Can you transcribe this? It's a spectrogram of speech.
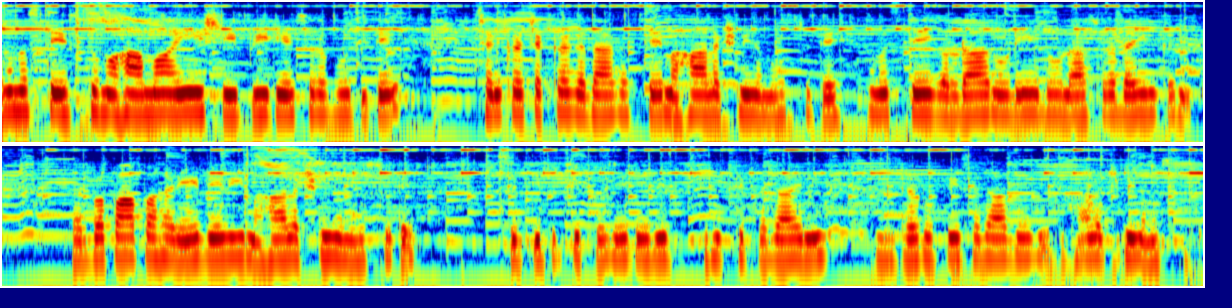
ನಮಸ್ತೆಸ್ತು ಮಹಾಮಾಯೇ ಶ್ರೀಪೀಠೇಶ್ವರಭೂತಿತೆ ಶಂಕರಚಕ್ರ ಗದಾಗಸ್ತೆ ಮಹಾಲಕ್ಷ್ಮಿ ನಮೋಸ್ತುತೆ. ನಮಸ್ತೆ, ಗರುಡಾರೂಢೆ ಡೋಲಾಸುರ ಭಯಂಕರಿ ಸರ್ವಪಾಪ ಹರೇ ದೇವಿ, ಮಹಾಲಕ್ಷ್ಮಿ ನಮೋಸ್ತುತೆ. ಸಿದ್ಧಿಬುದ್ಧಿ ಪ್ರದೇ ದೇವಿ ಬುದ್ಧಿಮುಕ್ತಿ ಪ್ರದಾಯಿನಿ ಮಂತ್ರರೂಪಿ ಸದಾ ದೇವಿ, ಮಹಾಲಕ್ಷ್ಮಿ ನಮಸ್ತುತೆ.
